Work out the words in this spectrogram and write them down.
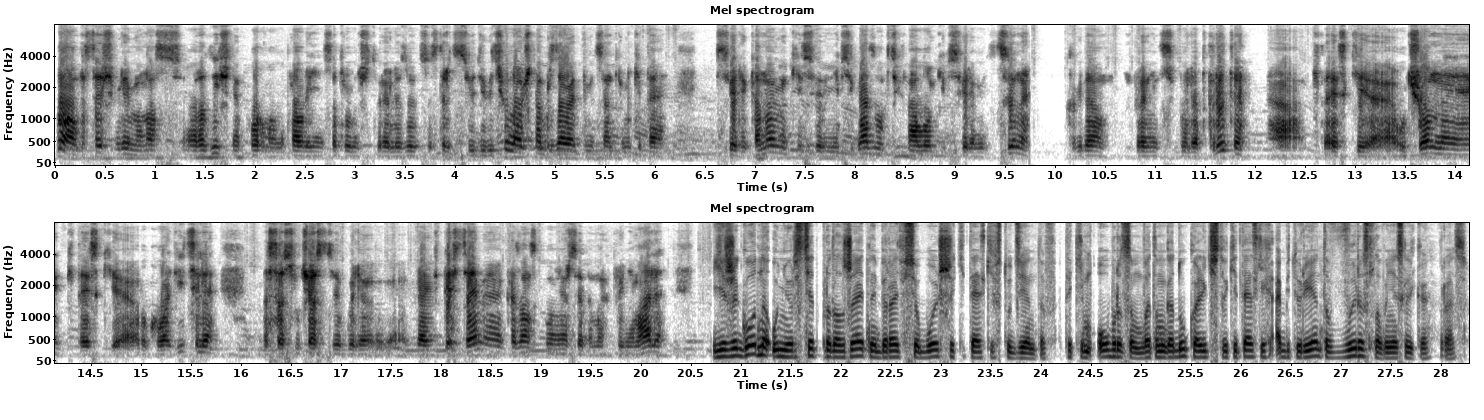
Ну а в настоящее время у нас различные формы направления сотрудничества реализуются с 39 научно-образовательными центрами Китая в сфере экономики, в сфере нефтегазовых технологий, в сфере медицины. Когда границы были открыты, а китайские ученые, китайские руководители достаточно часто были э, гостями Казанского университета, мы их принимали. Ежегодно университет продолжает набирать все больше китайских студентов. Таким образом, в этом году количество китайских абитуриентов выросло в несколько раз.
